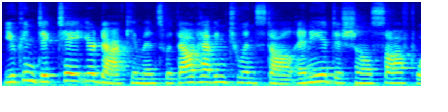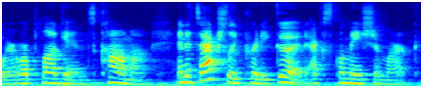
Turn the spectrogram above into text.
You can dictate your documents without having to install any additional software or plugins, comma, and it's actually pretty good, exclamation mark.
